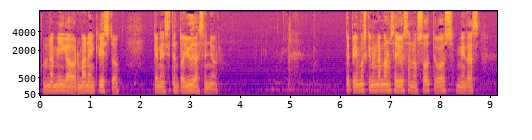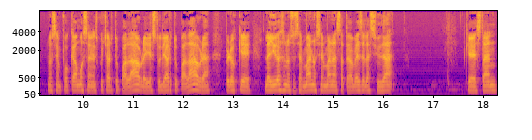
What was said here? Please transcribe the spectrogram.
con una amiga o hermana en Cristo que necesiten tu ayuda, Señor. Te pedimos que no nada más nos ayudes a nosotros mientras nos enfocamos en escuchar tu palabra y estudiar tu palabra, pero que le ayudas a nuestros hermanos y hermanas a través de la ciudad que están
